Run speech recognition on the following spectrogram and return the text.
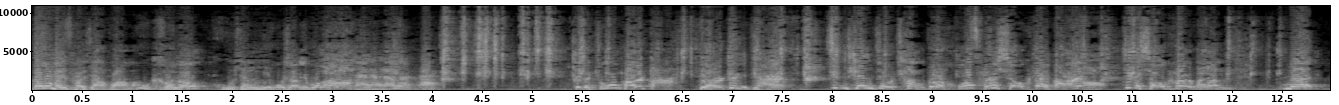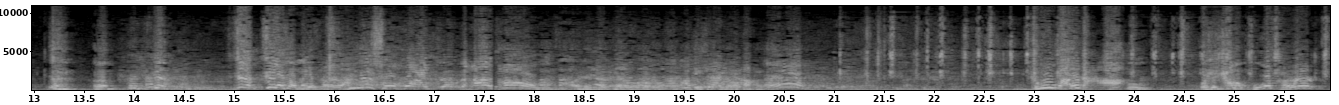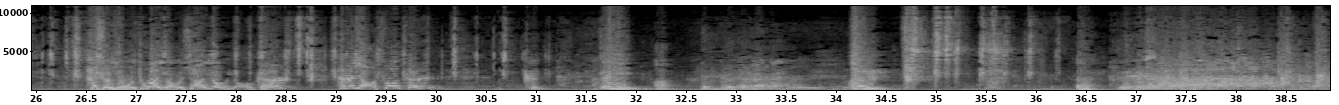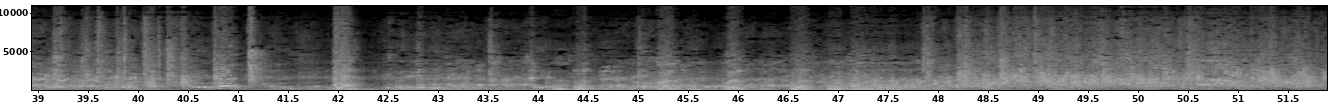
都没都没词儿像话吗？不可能，互相弥补，互相弥补，来了，来来来来，哎，这个竹板打点儿对点儿，今天就唱段活词儿小快板儿好，这个小快板儿，那，嗯，这这这就没词儿了。别说话，这暗号嘛我 我把这下就忘。了。哎，竹板打，嗯，我是唱活词儿，他说有说有笑又有哏儿，他说要说哏儿，可，哎。啊，嗯。嗯，这，哎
